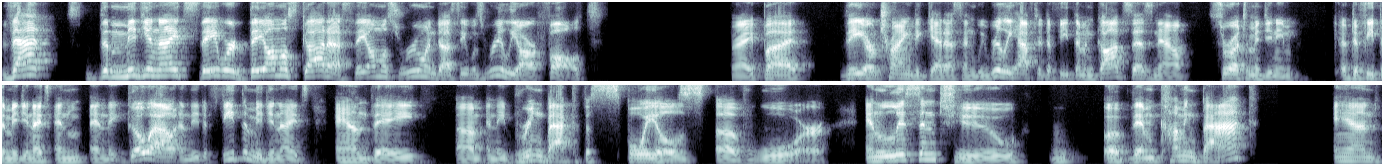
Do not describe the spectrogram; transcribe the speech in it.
that the Midianites, they were, they almost got us. They almost ruined us. It was really our fault. Right. But they are trying to get us, and we really have to defeat them. And God says now, Surah to Midianim, uh, defeat the Midianites. And and they go out and they defeat the Midianites and they um, and they bring back the spoils of war and listen to uh, them coming back and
